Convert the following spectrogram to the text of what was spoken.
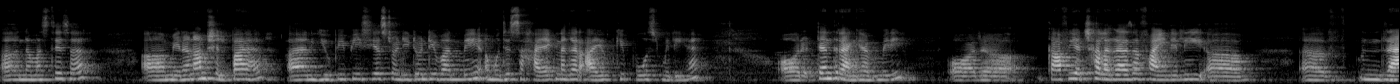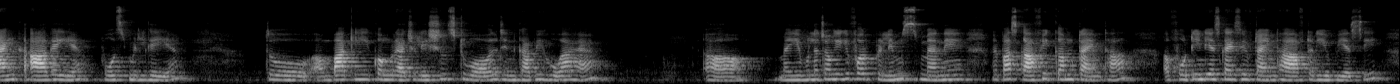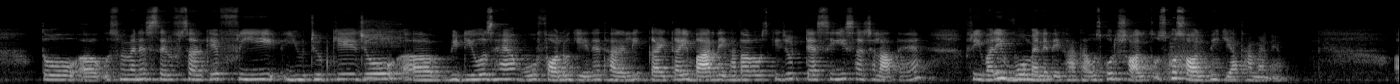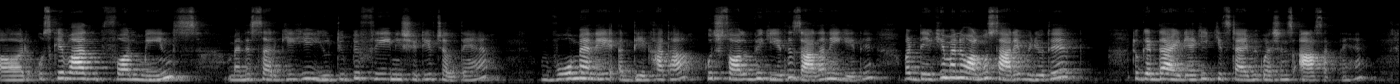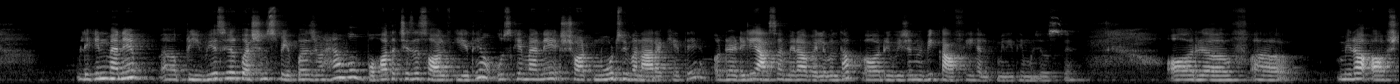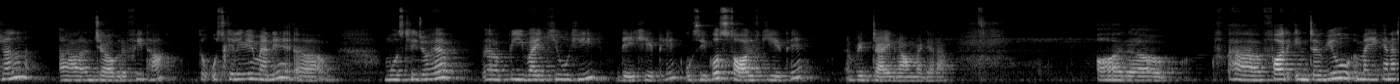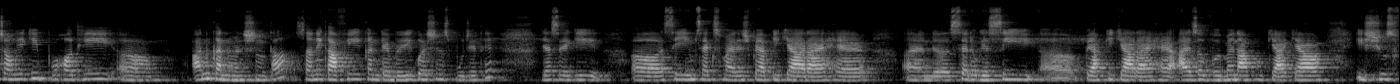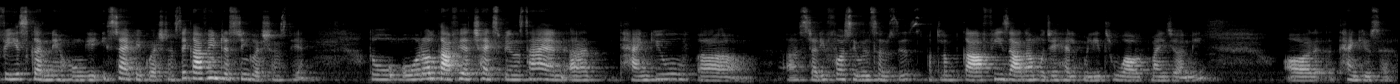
नमस्ते सर। मेरा नाम शिल्पा है and U P P C S twenty twenty one में मुझे सहायक नगर आयुक्त की पोस्ट मिली है और टेंथ रैंक है मेरी और काफ़ी अच्छा लग रहा है सर फाइनली रैंक आ गई है पोस्ट मिल गई है। तो बाकी कॉन्ग्रेचुलेशंस टू ऑल जिनका भी हुआ है। Uh, मैं ये बोलना चाहूँगी कि फॉर प्रिलिम्स मैंने मेरे पास काफ़ी कम टाइम था। फोर्टीन डेज़ का ही सिर्फ़ टाइम था after U P S C तो उसमें मैंने सिर्फ़ सर के फ्री यूट्यूब के जो वीडियोस हैं, वो फॉलो किए थे थरली कई कई बार देखा था और उसकी जो टेस्ट सीरीज़ सर चलाते हैं फ्री वाली, वो मैंने देखा था। उसको सॉल्व उसको सॉल्व भी किया था मैंने। और उसके बाद फॉर मेंस मैंने सर के ही यूट्यूब पे फ्री इनिशिएटिव चलते हैं। वो मैंने देखा था। कुछ सॉल्व भी किए थे, ज़्यादा नहीं किए थे बट देखे मैंने ऑलमोस्ट सारे वीडियो थे टू गेट द आइडिया कि किस टाइप के क्वेश्चंस आ सकते हैं। लेकिन मैंने प्रीवियस ईयर क्वेश्चन पेपर जो हैं वो बहुत अच्छे से सॉल्व किए थे। उसके मैंने शॉर्ट नोट्स भी बना रखे थे और रेडिली आंसर मेरा अवेलेबल था और रिवीजन में भी काफ़ी हेल्प मिली थी मुझे उससे। और आ, मेरा ऑप्शनल जोग्राफ़ी था तो उसके लिए भी मैंने मोस्टली जो है पी वाई क्यू ही देखे थे। उसी को सॉल्व किए थे विद डायग्राम वगैरह। और फॉर इंटरव्यू मैं ये कहना चाहूँगी कि बहुत ही अनकन्वेंशनल uh, था। सर ने काफ़ी कंटेम्प्रेरी क्वेश्चंस पूछे थे। जैसे कि सेम सेक्स मैरिज पे आपकी क्या राय है? एंड सेरोगेसी पे आपकी क्या राय है? एज अ वुमेन आपको क्या क्या इश्यूज़ फेस करने होंगे? इस टाइप के क्वेश्चन थे। काफ़ी इंटरेस्टिंग क्वेश्चन थे। तो ओवरऑल काफ़ी अच्छा एक्सपीरियंस था। And thank you study for civil services मतलब काफ़ी ज़्यादा मुझे हेल्प मिली थ्रू आउट माई जर्नी और थैंक यू सर।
